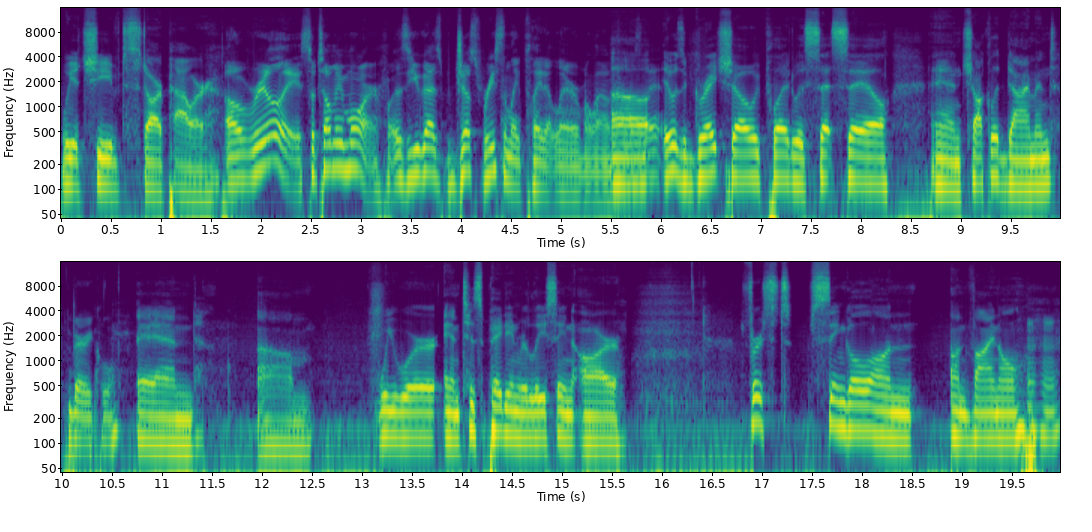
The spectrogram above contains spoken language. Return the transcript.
we achieved star power. Oh, really? So tell me more. As you guys just recently played at Larimer Lounge, Uh, wasn't it it? was a great show. We played with Set Sail and Chocolate Diamond, Very cool. and um, we were anticipating releasing our first single on on vinyl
